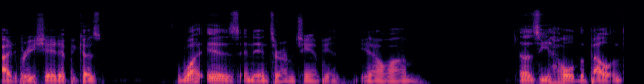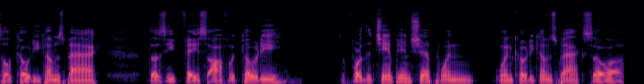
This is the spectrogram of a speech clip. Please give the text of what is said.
I'd appreciate it because what is an interim champion? You know, um, does he hold the belt until Cody comes back? Does he face off with Cody for the championship when when Cody comes back? So uh,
